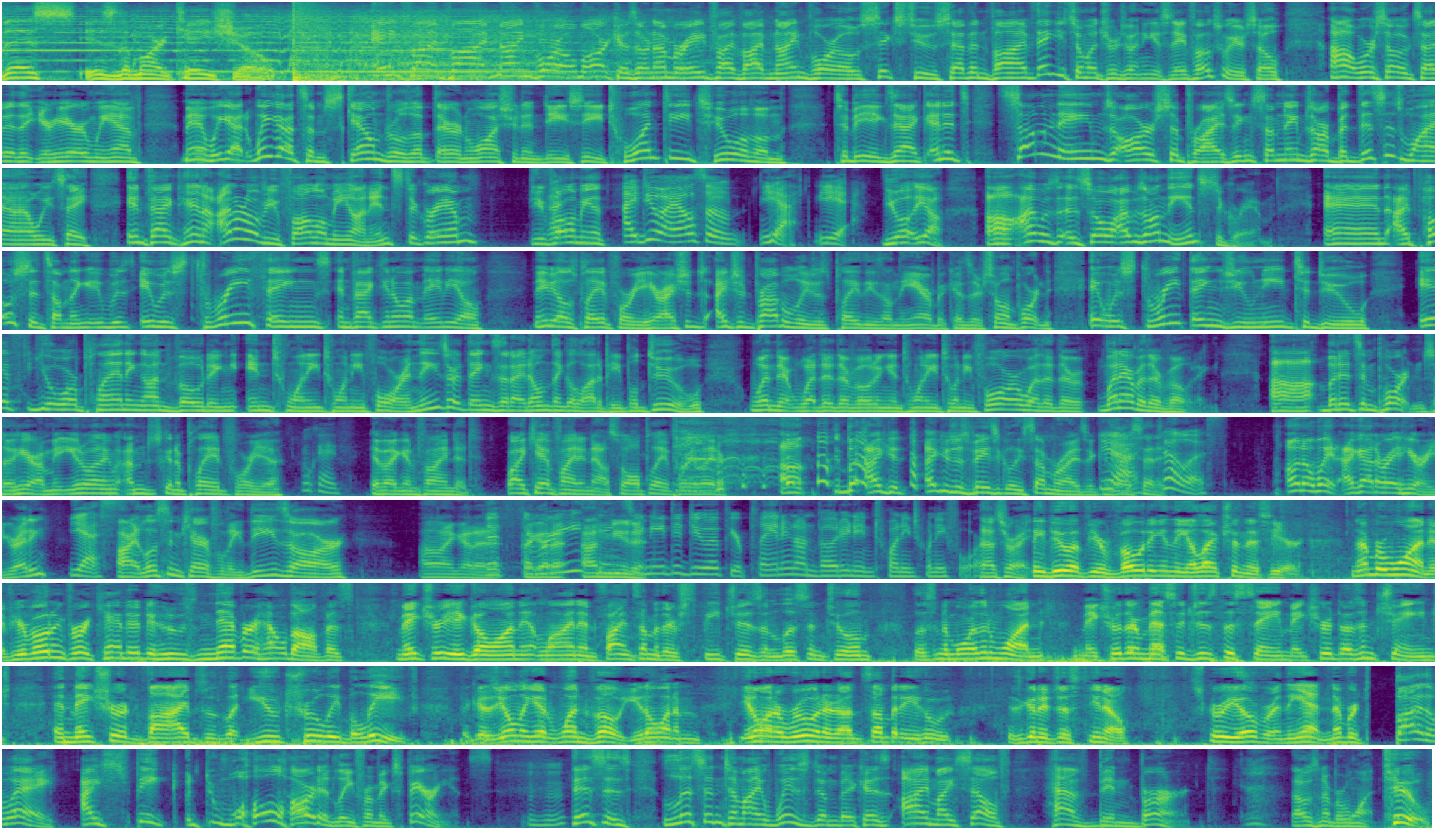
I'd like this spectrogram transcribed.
This is the Mark Kaye Show. 855 940 Mark is our number 855 940 6275. Thank you so much for joining us today, folks. We are so uh, we're so excited that you're here, and we have man, we got we got some scoundrels up there in Washington D.C. 22 of them to be exact, and it's some names are surprising, some names are, but this is why I always say. In fact, Hannah, I don't know if you follow me on Instagram. Do you follow me on? I do. I also, yeah, yeah. You, yeah. Uh, I was so I was on the Instagram and I posted something. It was it was three things. In fact, you know what? Maybe I'll maybe I'll just play it for you here. I should I should probably just play these on the air because they're so important. It was three things you need to do if you're planning on voting in 2024. And these are things that I don't think a lot of people do when they're whether they're voting in 2024, whether they're whenever they're voting. Uh, but it's important. So here, I mean, you know what? I'm, I'm just going to play it for you Okay. if I can find it. Well, I can't find it now, so I'll play it for you later. uh, but I could I could just basically summarize it because Yeah. I said it. Tell us. Oh no, wait, I got it right here. Are you ready? Yes. All right, listen carefully. These are oh I gotta The I gotta three unmute things you it. need to do if you're planning on voting in 2024. That's right. You do if you're voting in the election this year. Number one, if you're voting for a candidate who's never held office, make sure you go online and find some of their speeches and listen to them. Listen to more than one. Make sure their message is the same. Make sure it doesn't change, and make sure it vibes with what you truly believe. Because you only get one vote. You don't want to. You don't want to ruin it on somebody who is going to just you know screw you over in the end. Number two. By the way, I speak wholeheartedly from experience. Mm-hmm. This is listen to my wisdom because I myself have been burned. That was number one. Two,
